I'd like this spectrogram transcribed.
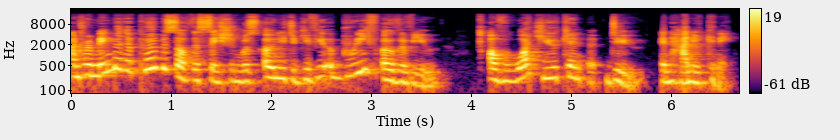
And remember, the purpose of the session was only to give you a brief overview of what you can do in Honey Connect.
